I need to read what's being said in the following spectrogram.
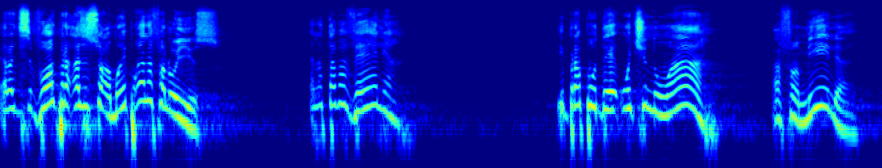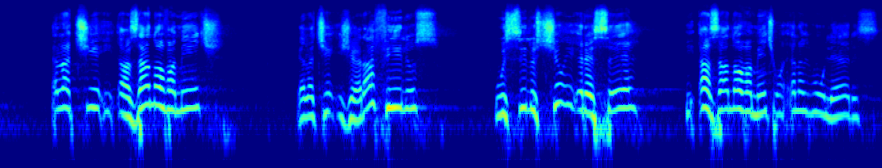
Ela disse: Volta para a casa de sua mãe. Por que ela falou isso? Ela estava velha. E para poder continuar a família, ela tinha que novamente, ela tinha que gerar filhos, os filhos tinham que crescer e casar novamente elas mulheres.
